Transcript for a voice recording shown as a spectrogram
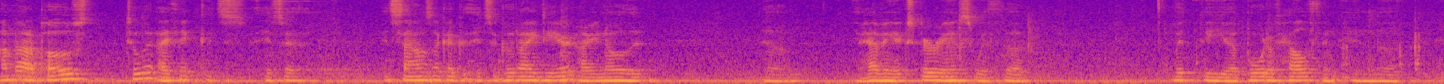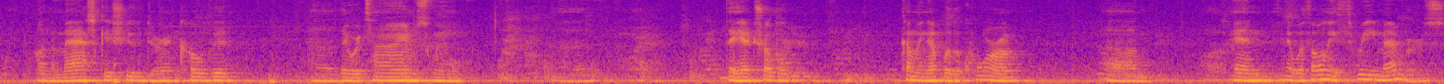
I'm not opposed to it. I think it's, it's a, it sounds like a, it's a good idea. I know that, um, having experience with, uh, with the uh, Board of Health and, and, uh, on the mask issue during COVID, uh, there were times when, uh, they had trouble coming up with a quorum. Um, and, you know, with only three members,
